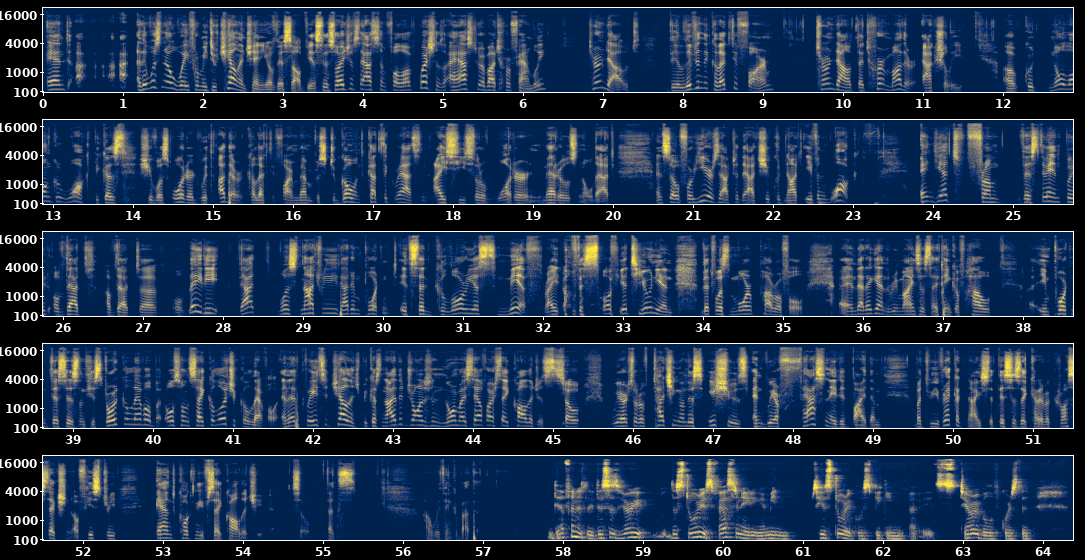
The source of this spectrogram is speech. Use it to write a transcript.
And I, there was no way for me to challenge any of this, obviously. So I just asked some follow up questions. I asked her about her family. Turned out they lived in the collective farm. Turned out that her mother actually uh, could no longer walk because she was ordered with other collective farm members to go and cut the grass in icy sort of water the meadows and all that. And so for years after that, she could not even walk. And yet, from the standpoint of that of that uh, old lady, that was not really that important. It's that glorious myth, right, of the Soviet Union that was more powerful. And that again reminds us, I think, of how uh, important this is on historical level, but also on psychological level. And that creates a challenge because neither Jonathan nor myself are psychologists. So we are sort of touching on these issues and we are fascinated by them. But we recognize that this is a kind of a cross section of history and cognitive psychology. So that's how we think about that. Definitely. This is very, the story is fascinating. I mean, historically speaking, uh, it's terrible, of course, that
